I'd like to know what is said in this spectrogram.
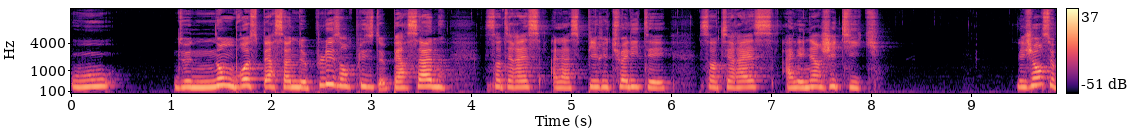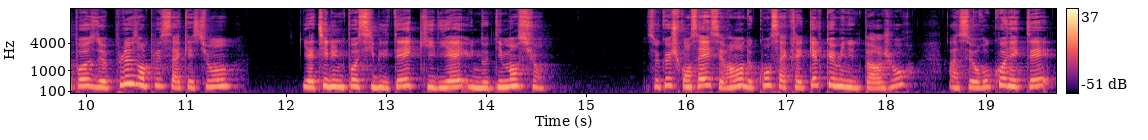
où de nombreuses personnes, de plus en plus de personnes s'intéressent à la spiritualité, s'intéressent à l'énergétique. Les gens se posent de plus en plus la question y a-t-il une possibilité qu'il y ait une autre dimension? Ce que je conseille, c'est vraiment de consacrer quelques minutes par jour à se reconnecter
